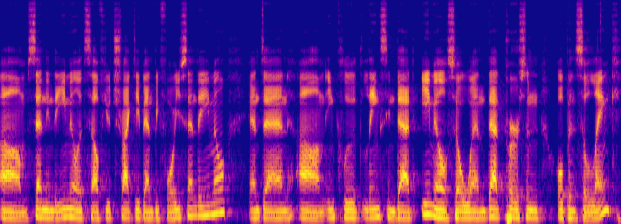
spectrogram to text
um, sending the email itself, you track the event before you send the email, and then um, include links in that email. So when that person opens a link,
